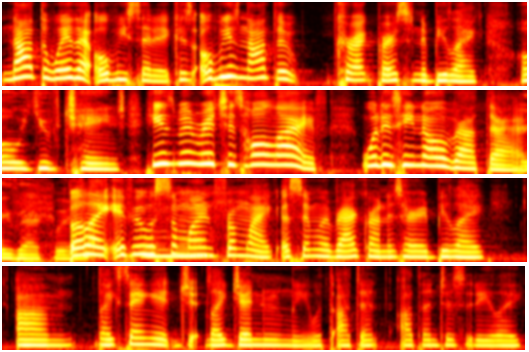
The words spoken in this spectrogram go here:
not the way that Obie said it, because Obie is not the correct person to be like, oh, you've changed. He's been rich his whole life. What does he know about that? Exactly. But like, if it was someone Mhm. from like a similar background as her, it'd be like, um, like saying it ge- like genuinely with authentic- authenticity. Like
